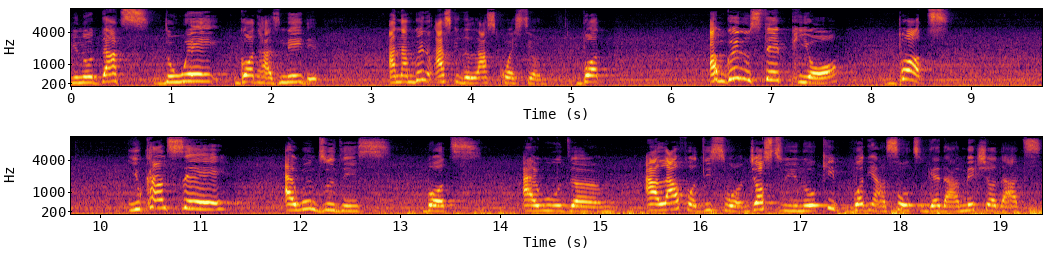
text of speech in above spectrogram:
you know that's the way god has made it. And i'm going to ask you the last question. But I'm going to stay pure, but you can't say I won't do this, but I would um, allow for this one just to you know keep body and soul together and make sure that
